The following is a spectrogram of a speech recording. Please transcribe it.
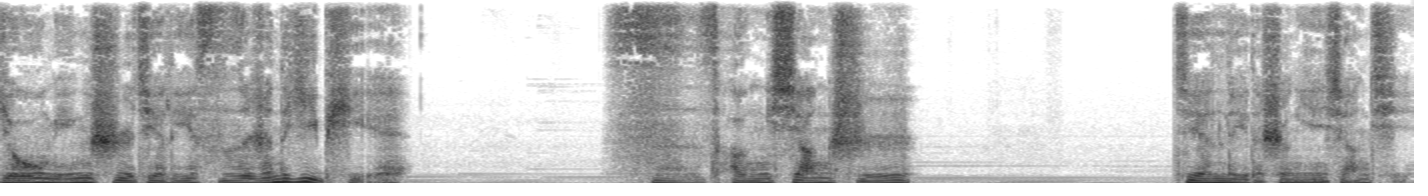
幽冥世界里死人的一瞥。似曾相识，尖利的声音响起，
